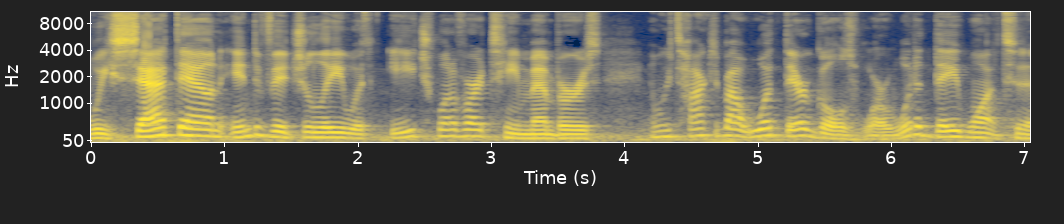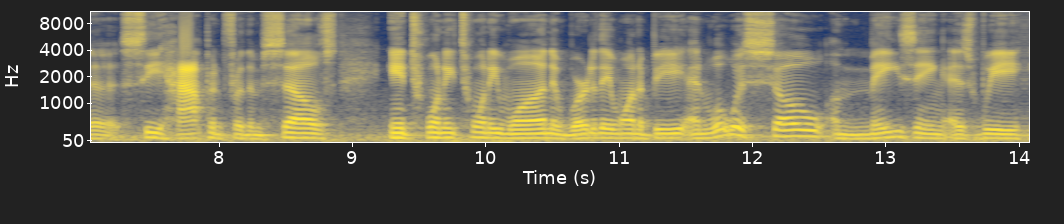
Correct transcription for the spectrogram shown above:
we sat down individually with each one of our team members and we talked about what their goals were. What did they want to see happen for themselves in 2021 and where do they want to be? And what was so amazing as we,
